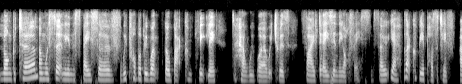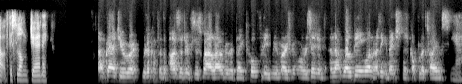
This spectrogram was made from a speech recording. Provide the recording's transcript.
longer term. And we're certainly in the space of we probably won't go back completely to how we were, which was five days in the office. So, yeah, that could be a positive out of this long journey. I'm glad you were, were looking for the positives as well out of it. Like, hopefully, we emerge a bit more resilient. And that well being one, I think you mentioned it a couple of times. Yeah.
